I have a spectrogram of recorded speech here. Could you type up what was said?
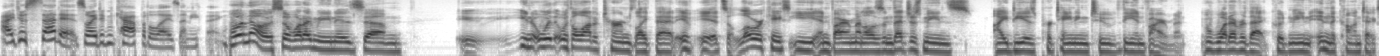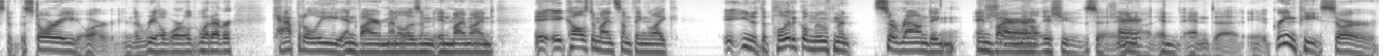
I just said it, so I didn't capitalize anything. Well, no. So what I mean is, um, you know, with with a lot of terms like that, if it's a lowercase e environmentalism, that just means ideas pertaining to the environment, whatever that could mean in the context of the story or in the real world, whatever. Capital E environmentalism, in my mind, it, it calls to mind something like, you know, the political movement surrounding environmental Sure. issues, uh, Sure. you know, and and uh, you know, Greenpeace or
